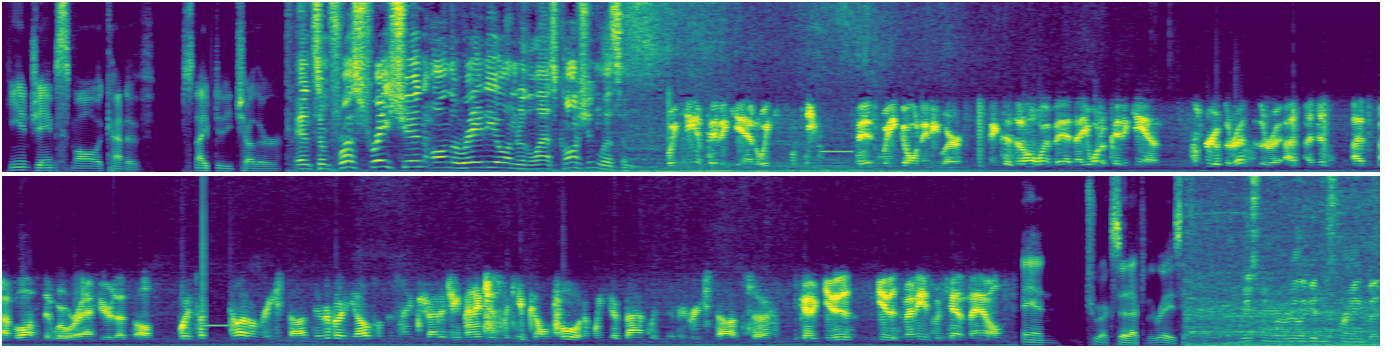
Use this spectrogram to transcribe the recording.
he and James Small had kind of sniped at each other. And some frustration on the radio under the last caution. Listen. We can't pit again. We can keep pit. We ain't going anywhere. Because it all went bad, now you want to pit again. Screw up the rest of the race. I, I just, I, I've lost it where we're at here. That's all. We're so tight on restarts. Everybody else on the same strategy manages to keep going forward, and we go backwards every restart. So Got to get as, get as many as we can now. And Truex said after the race, Richmond were really good in the spring, but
